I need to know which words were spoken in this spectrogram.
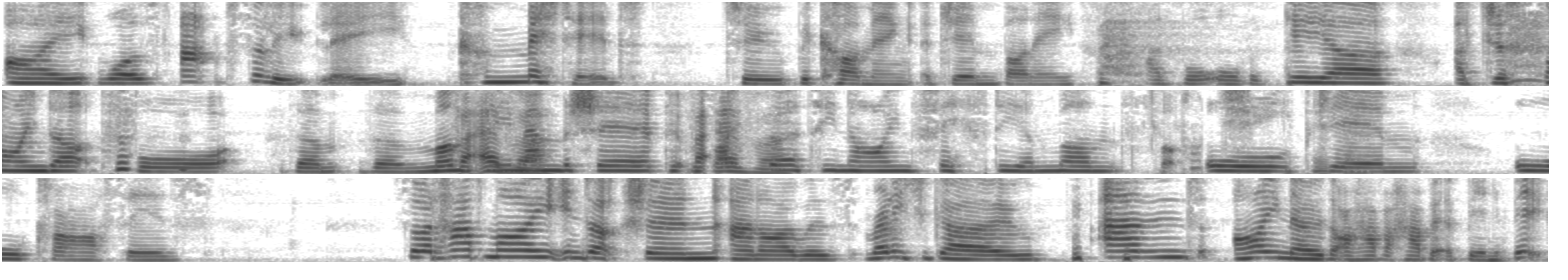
I was absolutely committed to becoming a gym bunny. I'd bought all the gear. I'd just signed up for the the monthly Forever. membership. It was Forever. like thirty nine fifty a month for all cheap, gym, all classes. So I'd had my induction and I was ready to go. and I know that I have a habit of being a bit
